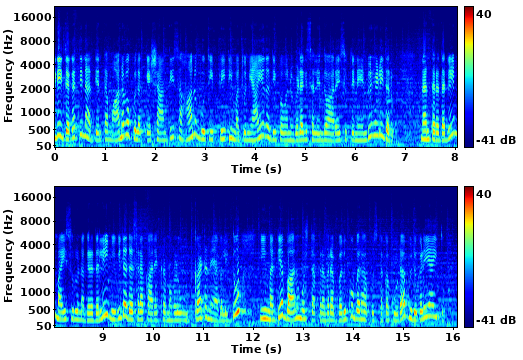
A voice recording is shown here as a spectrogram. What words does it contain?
ಇಡೀ ಜಗತ್ತಿನಾದ್ಯಂತ ಮಾನವ ಕುಲಕ್ಕೆ ಶಾಂತಿ, ಸಹಾನುಭೂತಿ, ಪ್ರೀತಿ ಮತ್ತು ನ್ಯಾಯದ ದೀಪವನ್ನು ಬೆಳಗಿಸಲೆಂದು ಹಾರೈಸುತ್ತೇನೆ ಎಂದು ಹೇಳಿದರು. ನಂತರದಲ್ಲಿ ಮೈಸೂರು ನಗರದಲ್ಲಿ ವಿವಿಧ ದಸರಾ ಕಾರ್ಯಕ್ರಮಗಳು ಉದ್ಘಾಟನೆಯಾಗಲಿದ್ದು, ಈ ಮಧ್ಯೆ ಬಾನು ಮುಷ್ತಾಕ್ರವರ ಬದುಕು ಬರಹ ಪುಸ್ತಕ ಕೂಡ ಬಿಡುಗಡೆಯಾಯಿತು.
